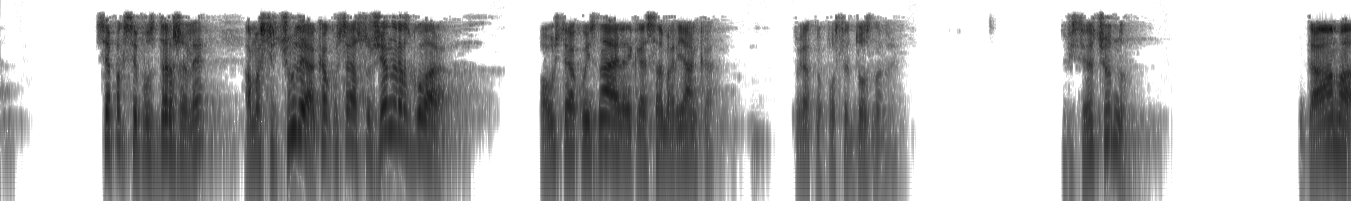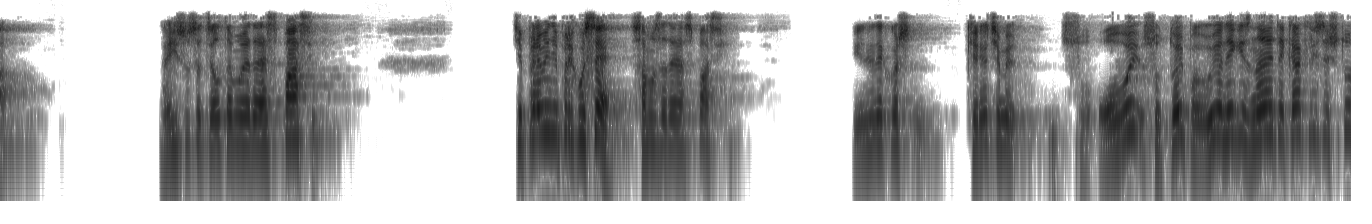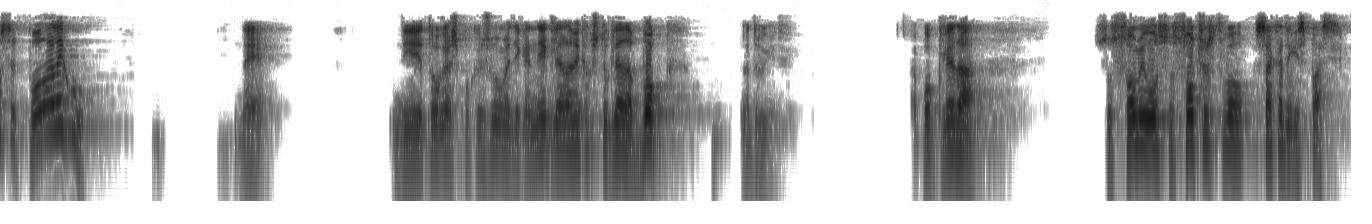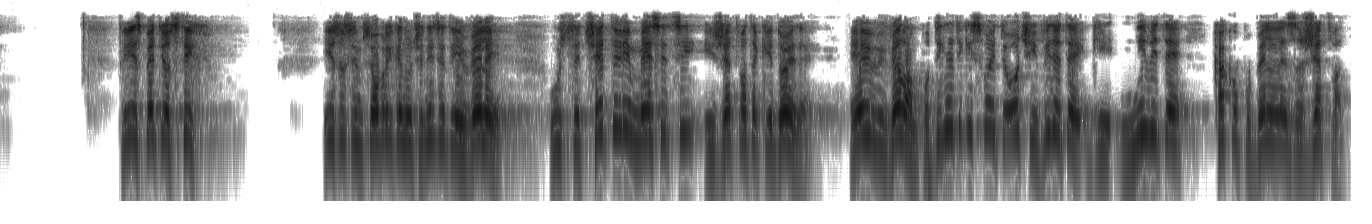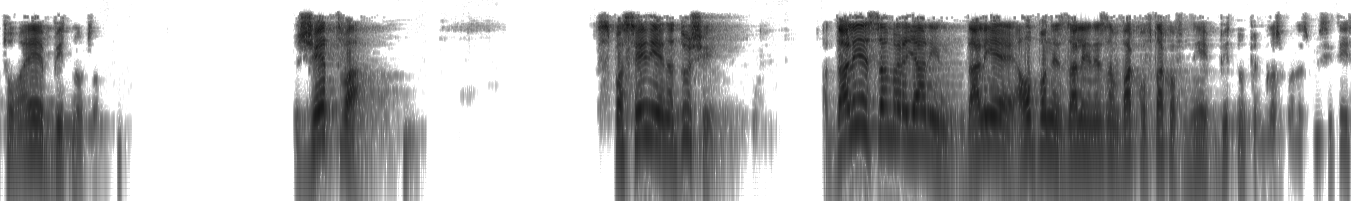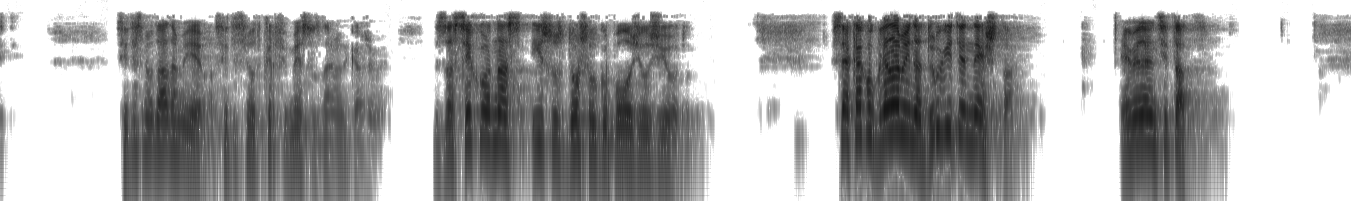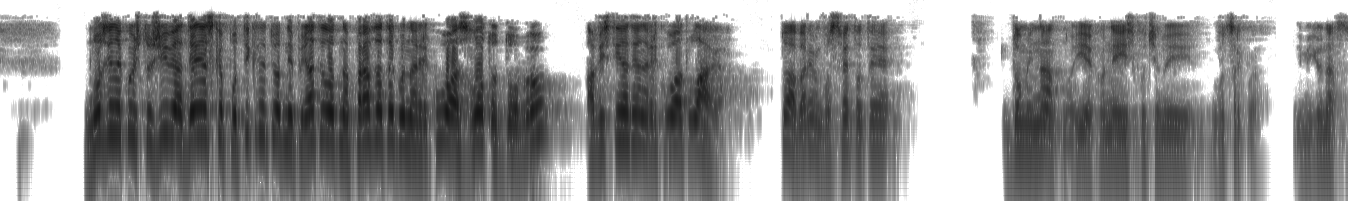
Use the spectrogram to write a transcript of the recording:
Сепак се воздржале, ама се чудеа како сега со жена разговара. Па уште ако и знаеле дека е самарјанка, веројатно после дознале. Вистина чудно. Да, ама на Исуса целта му е да ја спаси. ќе премине преку се, само за да ја спаси. И не некојаш ќе речеме, со овој, со тој, па уја не ги знаете какви се, што се, подалеку. Не. Ние тогаш покажуваме дека не гледаме како што гледа Бог на другите. А Бог гледа со сомило, со сочувство, сака да ги спаси. 35 стих. Исус им се обрека на учениците и им вели, уште 4 месеци и жетвата ќе дојде. Еве ви велам, подигнете ги своите очи и видете ги нивите како побелеле за жетва. Тоа е битното. Жетва. Спасение на души. А дали е самарјанин, дали е албанец, дали е не знам ваков, таков, не е битно пред Господа, сме сите исти. Сите сме од Адам и Ева, сите сме од крв и месо, знаеме да кажеме. За секој од нас Исус дошол го положил животот. Сега, како гледаме и на другите нешта, еве еден цитат. на кои што живеат денеска потикнати од непријателот на правдата го нарекуваа злото добро, а вистината ја нарекуваат лага. Тоа барем во светот е доминантно, иако не е исклучено и во црква, и меѓу нас.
